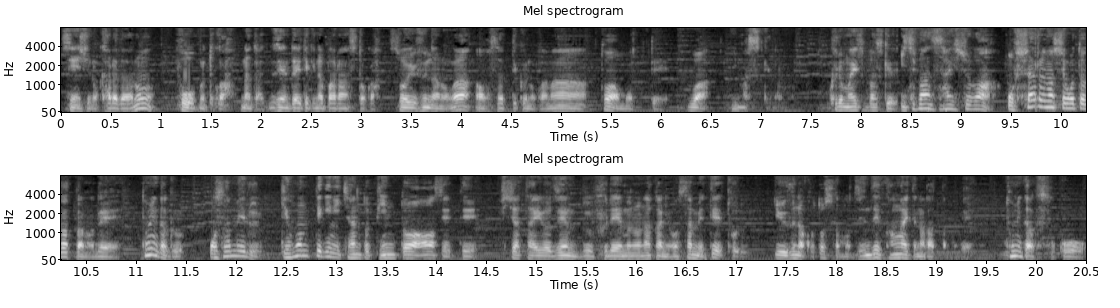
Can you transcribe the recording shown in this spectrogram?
選手の体のフォームとか、なんか全体的なバランスとか、そういう風なのが合わさっていくのかなとは思ってはいますけど。車椅子バスケ、一番最初はオフィシャルの仕事だったので、とにかく収める。基本的にちゃんとピントを合わせて、被写体を全部フレームの中に収めて撮るっていう風なことしかもう全然考えてなかったので、とにかくそこ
